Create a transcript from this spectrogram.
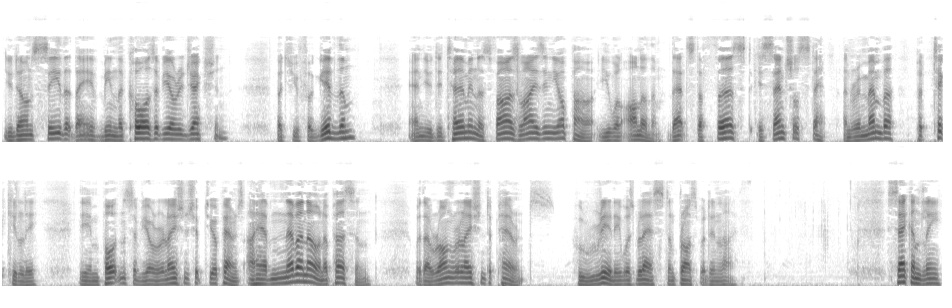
you don't see that they have been the cause of your rejection, but you forgive them and you determine as far as lies in your power, you will honor them. That's the first essential step. And remember particularly the importance of your relationship to your parents. I have never known a person with a wrong relation to parents who really was blessed and prospered in life. Secondly,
